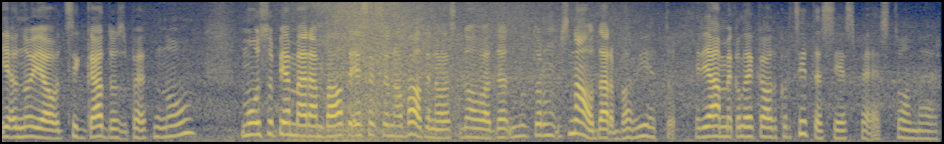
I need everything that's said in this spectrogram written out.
Ja, nu jau cik gadus, bet nu, mūsu, piemēram, Baltijas, es esmu no Baltiņas novada, nu, tur mums nav darba vietu. Ir jāmeklē kaut kur citas iespējas tomēr.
